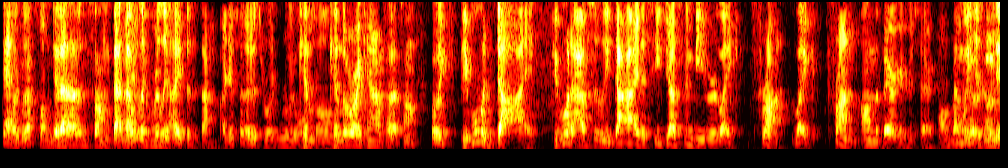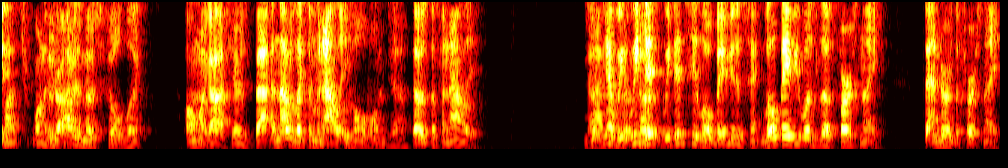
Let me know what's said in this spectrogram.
Yeah. Like was that song? Yeah, that, that was a song. That that I was like really hype at the time. I guess that is like really old Kid, song. Kid Laroi came out for that song, but like people would die. People would absolutely die to see Justin Bieber like front, like front on the barriers there, Oh, bro. and we It- just it didn't prob- want it to was probably the most filled like. oh my gosh, it was bad, and that was, like the it finale. It was all a woman, yeah. that was the finale. so yeah, we, no- we no- did we did see Lil Baby the same. Lil Baby was the first night, the ender of the first night,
